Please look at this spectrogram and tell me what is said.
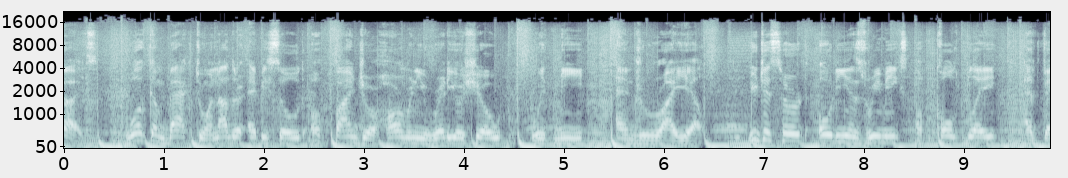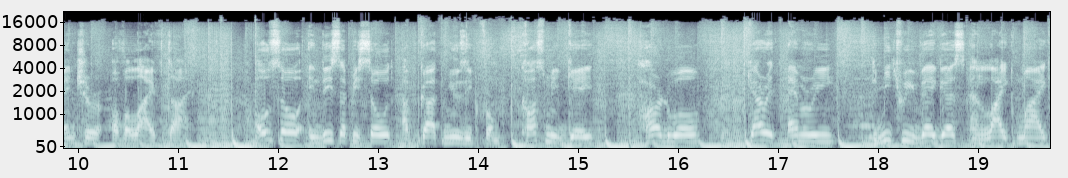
guys, welcome back to another episode of Find Your Harmony radio show with me, Andrew Rayel. You just heard Audien remix of Coldplay Adventure of a Lifetime. Also, in this episode, I've got music from Cosmic Gate, Hardwell, Gareth Emery, Dimitri Vegas, and Like Mike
